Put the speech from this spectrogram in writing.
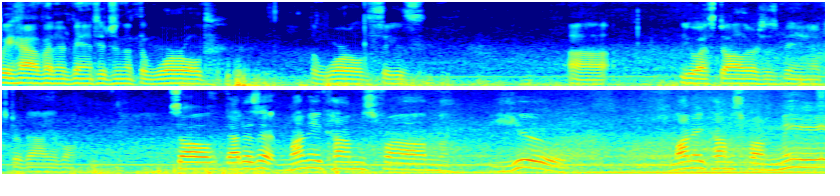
we have an advantage in that the world, the world sees uh, US dollars as being extra valuable. So that is it. Money comes from you. Money comes from me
